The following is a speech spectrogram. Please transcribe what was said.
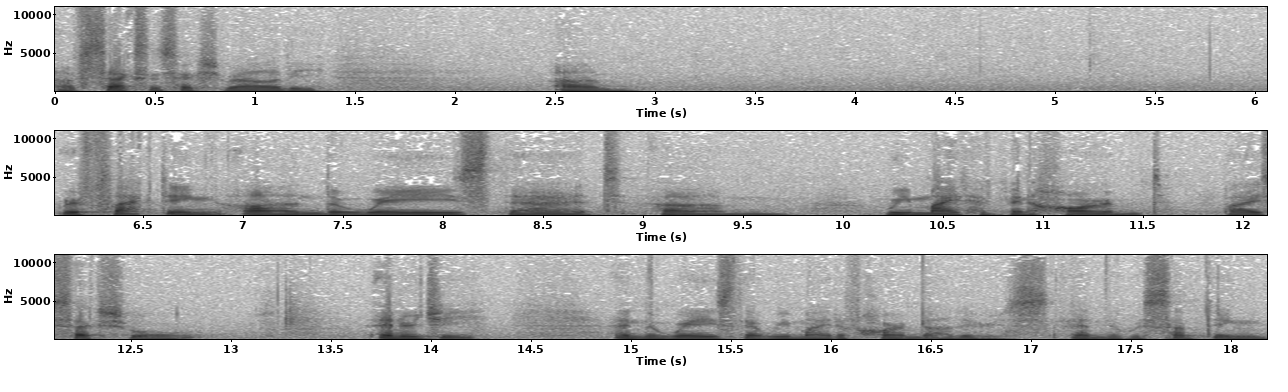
of sex and sexuality. Um, reflecting on the ways that um, we might have been harmed by sexual energy and the ways that we might have harmed others. And there was something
